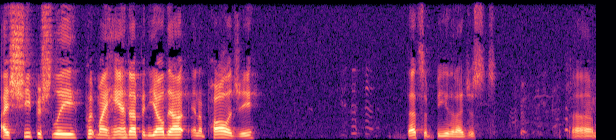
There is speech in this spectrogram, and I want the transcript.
I sheepishly put my hand up and yelled out an apology. That's a bee that I just um,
